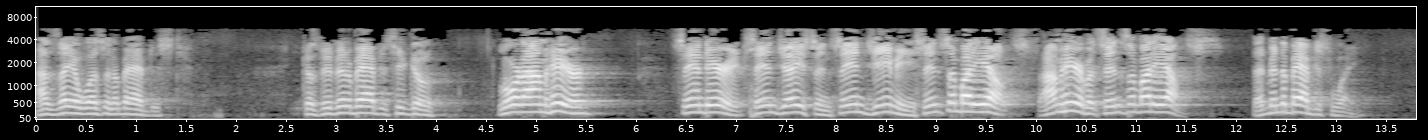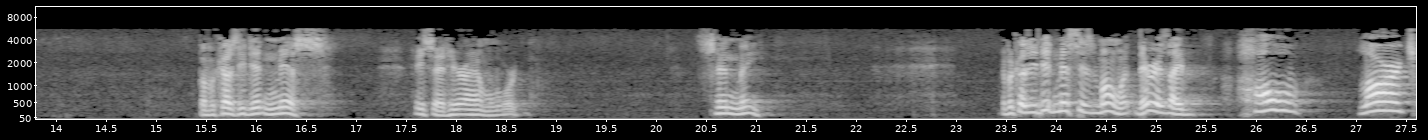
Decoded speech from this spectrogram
Isaiah wasn't a Baptist. Because if he'd been a Baptist, he'd go, Lord, I'm here. Send Eric, send Jason, send Jimmy, send somebody else. I'm here, but send somebody else. That'd been the Baptist way. But because he didn't miss, he said, Here I am, Lord. Send me. And because he didn't miss his moment, there is a whole large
